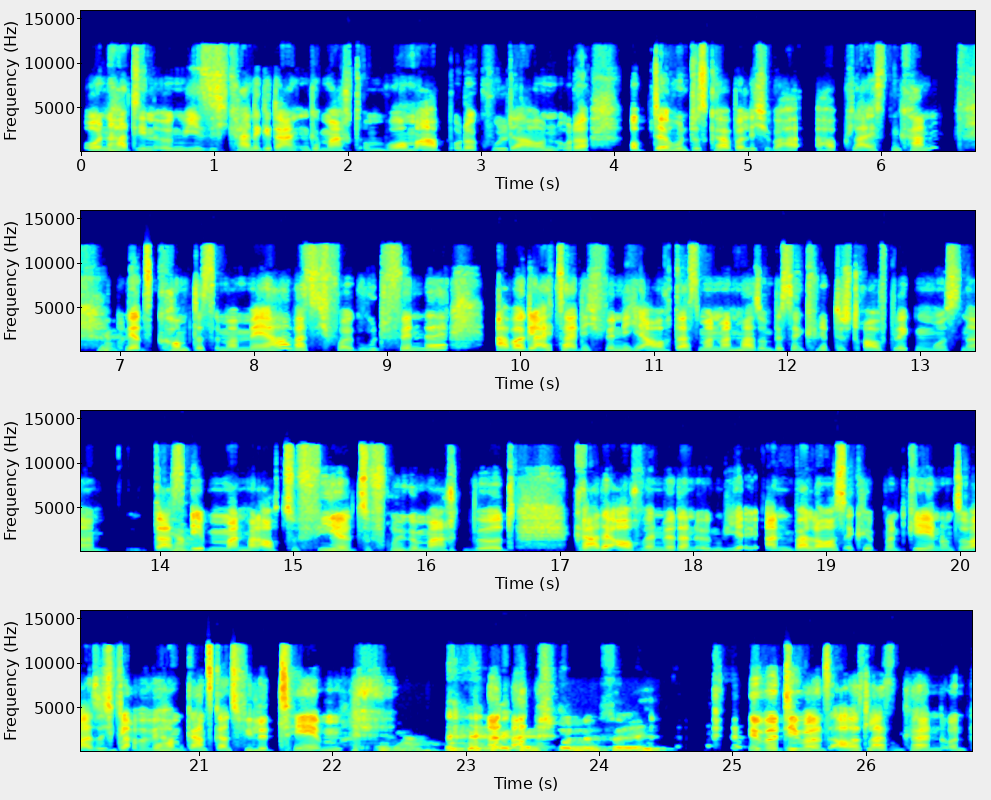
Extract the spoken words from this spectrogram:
und hat ihn irgendwie sich keine Gedanken gemacht um Warm-up oder Cool-down oder ob der Hund das körperlich überhaupt leisten kann. Ja. Und jetzt kommt es immer mehr, was ich voll gut finde. Aber gleichzeitig finde ich auch, dass man manchmal so ein bisschen kritisch draufblicken muss, ne? dass ja. eben manchmal auch zu viel zu früh gemacht wird, gerade auch wenn wir dann irgendwie an Balance-Equipment gehen und so. Also ich glaube, wir haben ganz, ganz viele Themen. Ja, wir können Stunden füllen. über die wir uns auslassen können. Und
